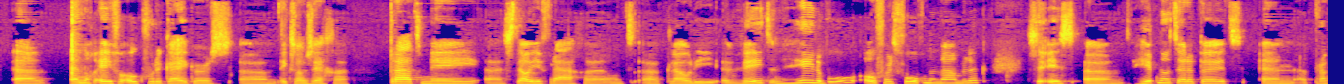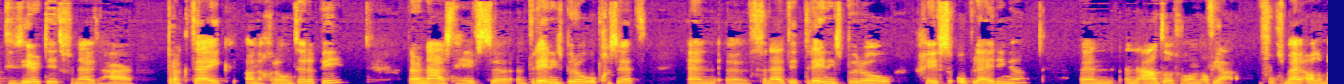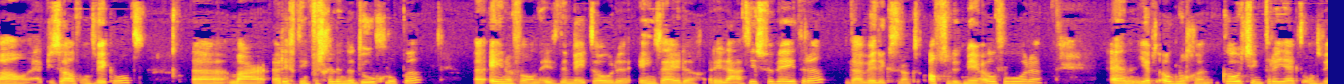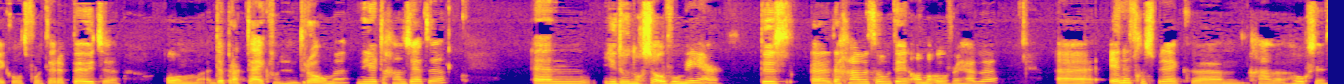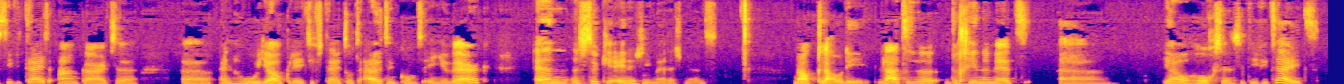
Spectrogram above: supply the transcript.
en nog even ook voor de kijkers. ik zou zeggen, praat mee, stel je vragen. Want Claudie weet een heleboel over het volgende namelijk. Ze is um, hypnotherapeut en praktiseert dit vanuit haar praktijk anagroontherapie. Daarnaast heeft ze een trainingsbureau opgezet. En uh, vanuit dit trainingsbureau geeft ze opleidingen. En een aantal van, of ja, volgens mij allemaal, heb je zelf ontwikkeld. Uh, maar richting verschillende doelgroepen. Uh, een ervan is de methode eenzijdig relaties verbeteren. Daar wil ik straks absoluut meer over horen. En je hebt ook nog een coaching traject ontwikkeld voor therapeuten om de praktijk van hun dromen neer te gaan zetten. En je doet nog zoveel meer. Dus uh, daar gaan we het zo meteen allemaal over hebben. Uh, in het gesprek um, gaan we hoogsensitiviteit aankaarten en hoe jouw creativiteit tot uiting komt in je werk en een stukje energiemanagement. Nou, Claudie, laten we beginnen met jouw hoogsensitiviteit.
